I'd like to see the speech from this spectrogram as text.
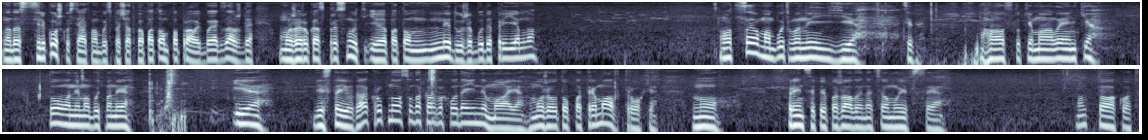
Надо силікошку зняти, мабуть, спочатку, а потім поправити, бо як завжди може рука сприснуть і потім не дуже буде приємно. Оце, мабуть, вони і є. Ці галстуки маленькі. То вони, мабуть, мене і дістають. А крупного судака виходить і немає. Може ото потримав трохи. Ну, в принципі, пожалуй, на цьому і все. От так от.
